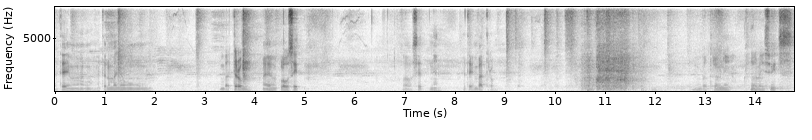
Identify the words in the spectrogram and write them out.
Ito, yung, ito naman yung bathroom. Ay, yung closet. Closet niyan. Ito yung bathroom. Yung bathroom niya. So, may switch.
